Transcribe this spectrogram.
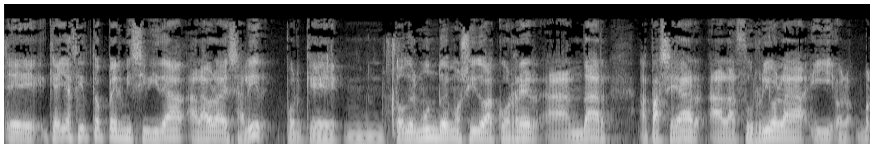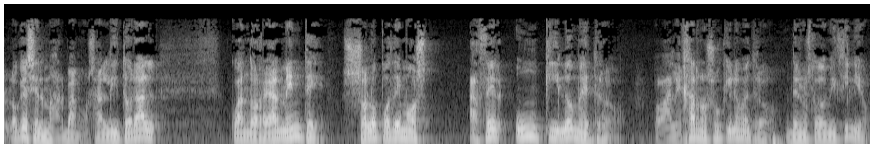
eh, que haya cierta permisividad a la hora de salir, porque mm, todo el mundo hemos ido a correr, a andar, a pasear a la Zurriola y o lo, lo que es el mar, vamos, al litoral, cuando realmente solo podemos hacer un kilómetro o alejarnos un kilómetro de nuestro domicilio.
